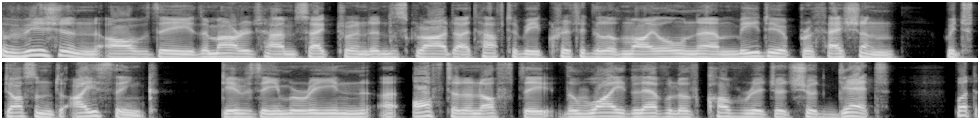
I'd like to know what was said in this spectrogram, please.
vision of the, the maritime sector and in this regard, I'd have to be critical of my own um, media profession, which doesn't, I think, give the marine uh, often enough the, the wide level of coverage it should get. But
